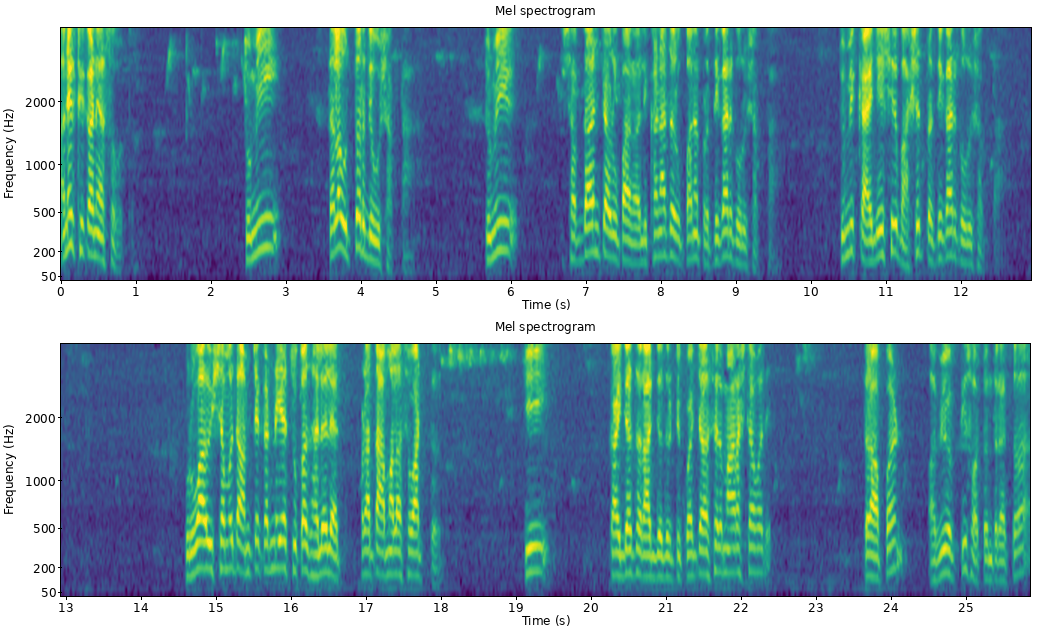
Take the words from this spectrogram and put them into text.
अनेक ठिकाणी असं होतं. तुम्ही त्याला उत्तर देऊ शकता. तुम्ही शब्दांच्या रूपानं लिखाणाच्या रूपानं प्रतिकार करू शकता. तुम्ही कायदेशीर भाषेत प्रतिकार करू शकता. पूर्वायुष्यामध्ये आमच्याकडनं या चुका झालेल्या आहेत पण आता आम्हाला असं वाटतं की कायद्याचं राज्य जर टिकवायचं असेल महाराष्ट्रामध्ये तर आपण अभिव्यक्ती स्वातंत्र्याचा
